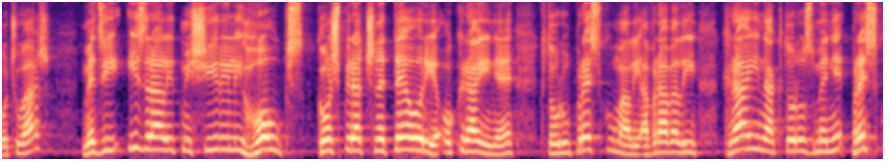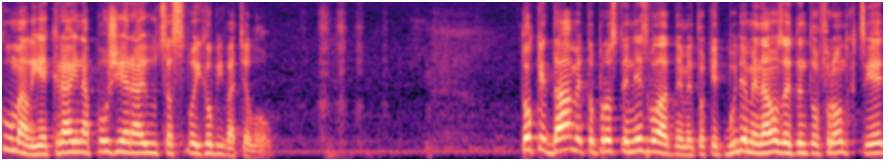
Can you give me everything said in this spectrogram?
Počúvaš? Medzi Izraelitmi šírili hoax, konšpiračné teórie o krajine, ktorú preskúmali a vraveli, krajina, ktorú sme ne- preskúmali, je krajina požierajúca svojich obyvateľov. To, keď dáme, to proste nezvládneme. To, keď budeme naozaj tento front chcieť,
